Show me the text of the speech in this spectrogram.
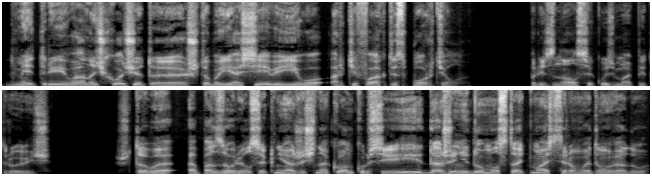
Дмитрий Иванович хочет, э, чтобы я Севе его артефакт испортил, — признался Кузьма Петрович. — Чтобы опозорился княжич на конкурсе и даже не думал стать мастером в этом году.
